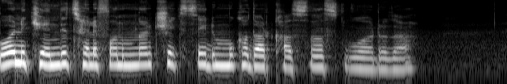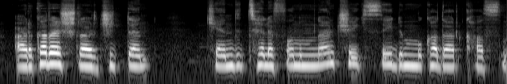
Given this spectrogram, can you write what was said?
Bu oyunu kendi telefonumdan çekseydim bu kadar kasmazdı bu arada. Arkadaşlar cidden kendi telefonumdan çekseydim bu kadar kasm.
